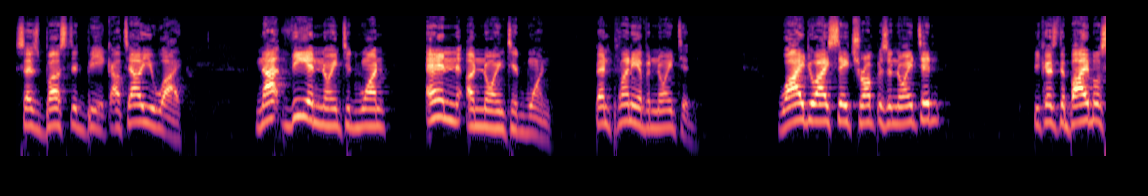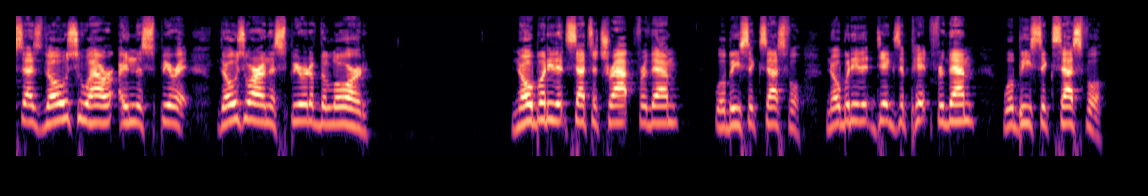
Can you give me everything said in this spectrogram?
says Busted Beak. I'll tell you why. Not the anointed one, an anointed one. Been plenty of anointed. Why do I say Trump is anointed? Because the Bible says those who are in the Spirit, those who are in the Spirit of the Lord, nobody that sets a trap for them will be successful. Nobody that digs a pit for them will be successful.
